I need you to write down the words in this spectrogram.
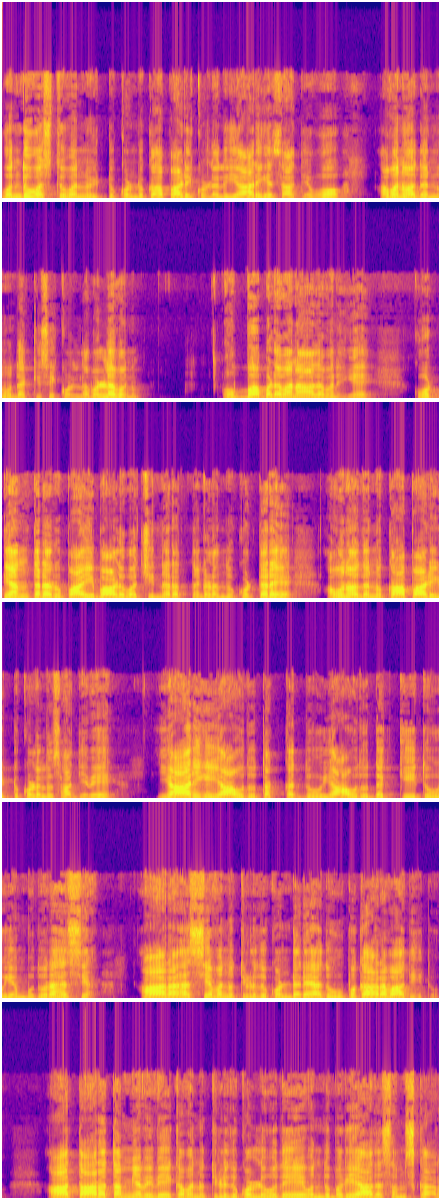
ಒಂದು ವಸ್ತುವನ್ನು ಇಟ್ಟುಕೊಂಡು ಕಾಪಾಡಿಕೊಳ್ಳಲು ಯಾರಿಗೆ ಸಾಧ್ಯವೋ, ಅವನು ಅದನ್ನು ದಕ್ಕಿಸಿಕೊಳ್ಳಬಲ್ಲವನು. ಒಬ್ಬ ಬಡವನಾದವನಿಗೆ ಕೋಟ್ಯಾಂತರ ರೂಪಾಯಿ ಬಾಳುವ ಚಿನ್ನರತ್ನಗಳನ್ನು ಕೊಟ್ಟರೆ ಅವನು ಅದನ್ನು ಕಾಪಾಡಿ ಇಟ್ಟುಕೊಳ್ಳಲು ಸಾಧ್ಯವೇ? ಯಾರಿಗೆ ಯಾವುದು ತಕ್ಕದ್ದು, ಯಾವುದು ದಕ್ಕೀತು ಎಂಬುದು ರಹಸ್ಯ. ಆ ರಹಸ್ಯವನ್ನು ತಿಳಿದುಕೊಂಡರೆ ಅದು ಉಪಕಾರವಾದೀತು. ಆ ತಾರತಮ್ಯ ವಿವೇಕವನ್ನು ತಿಳಿದುಕೊಳ್ಳುವುದೇ ಒಂದು ಬಗೆಯಾದ ಸಂಸ್ಕಾರ.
